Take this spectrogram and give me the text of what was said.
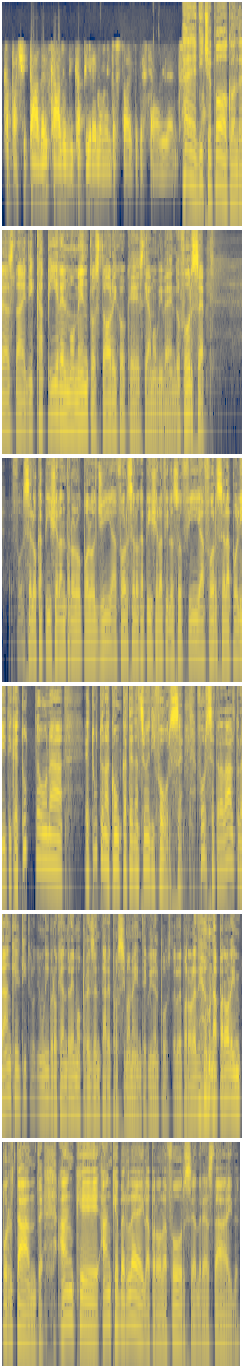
capacità del caso di capire il momento storico che stiamo vivendo. Eh, dice poco Andrea Stai di capire il momento storico che stiamo vivendo. Forse Forse lo capisce l'antropologia, forse lo capisce la filosofia, forse la politica, è tutta una, è tutta una concatenazione di forse. Forse, tra l'altro, è anche il titolo di un libro che andremo a presentare prossimamente qui nel posto delle parole. È una parola importante, anche, anche per lei la parola forse, Andrea Staid.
